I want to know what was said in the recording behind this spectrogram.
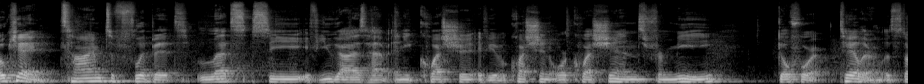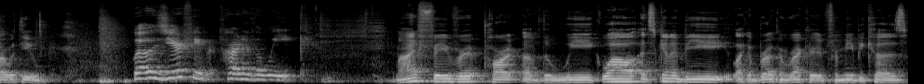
Okay, time to flip it. Let's see if you guys have any question. If you have a question or questions for me, go for it. Taylor, let's start with you. what was your favorite part of the week My favorite part of the week, well, it's gonna be like a broken record for me because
